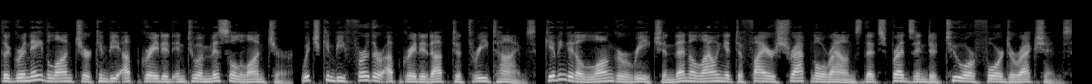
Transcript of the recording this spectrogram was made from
The grenade launcher can be upgraded into a missile launcher, which can be further upgraded up to three times, giving it a longer reach and then allowing it to fire shrapnel rounds that spreads into two or four directions.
